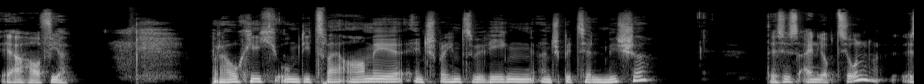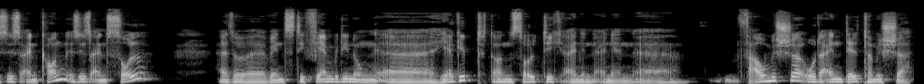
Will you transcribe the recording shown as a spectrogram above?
RH4. Brauche ich, um die zwei Arme entsprechend zu bewegen, einen speziellen Mischer? Das ist eine Option. Es ist ein Kann, es ist ein Soll. Also äh, wenn es die Fernbedienung äh, hergibt, dann sollte ich einen, einen äh, V-Mischer oder einen Delta-Mischer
